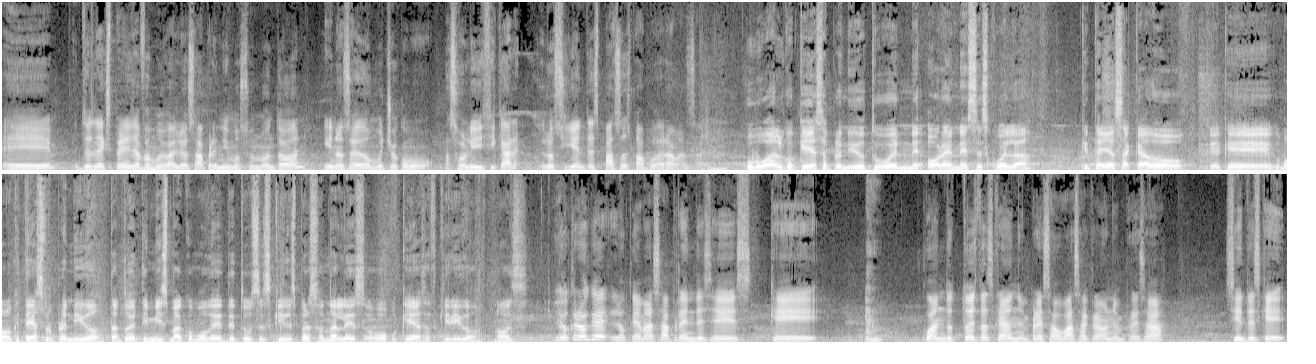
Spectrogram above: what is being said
Eh, entonces la experiencia fue muy valiosa, aprendimos un montón y nos ayudó mucho como a solidificar los siguientes pasos para poder avanzar. ¿Hubo algo que hayas aprendido tú en, ahora en esa escuela que te haya sacado, que, bueno, que te haya sorprendido, tanto de ti misma como de, tus skills personales o que hayas adquirido? ¿no? Es... Yo creo que lo que más aprendes es que cuando tú estás creando una empresa o vas a crear una empresa, sientes que,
